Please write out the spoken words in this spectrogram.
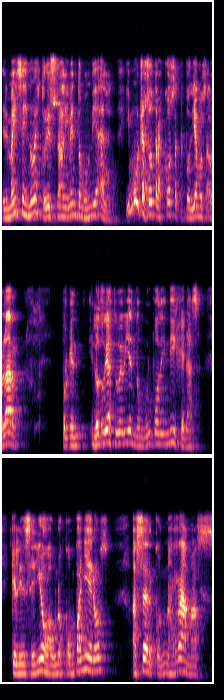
El maíz es nuestro, es un alimento mundial. Y muchas otras cosas que podíamos hablar. Porque el otro día estuve viendo un grupo de indígenas que le enseñó a unos compañeros a hacer con unas ramas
